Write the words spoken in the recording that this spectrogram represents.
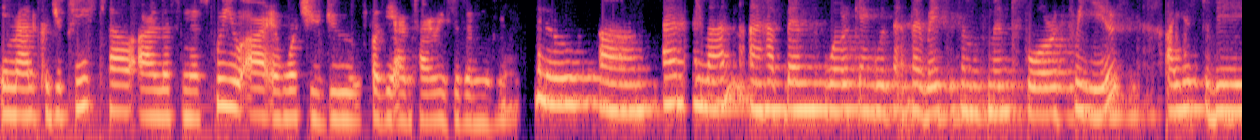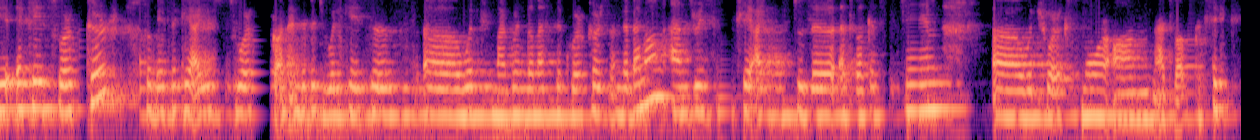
Imane, could you please tell our listeners who you are and what you do for the anti racism movement? Hello, um, I'm Imane. I have been working with the anti racism movement for three years. I used to be a caseworker. So basically, I used to work on individual cases uh, with migrant domestic workers in Lebanon. And recently, I moved to the advocacy team, uh, which works more on advocacy.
